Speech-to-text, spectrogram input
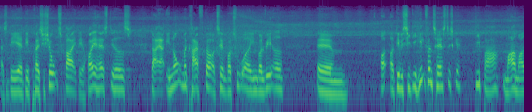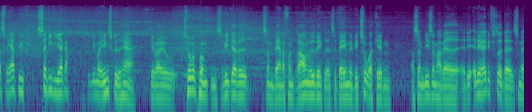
Altså det er, det er præcisionsgrej, det er højhastigheds, der er enorme kræfter og temperaturer involveret. Øhm, og, og det vil sige, de er helt fantastiske. De er bare meget, meget svære at bygge, så de virker. Så vi må indskyde her. Det var jo turbopumpen, så vidt jeg ved, som Werner von Braun udviklede tilbage med V2-raketten, og som ligesom har været, er det, er det rigtigt forstået, der, som er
